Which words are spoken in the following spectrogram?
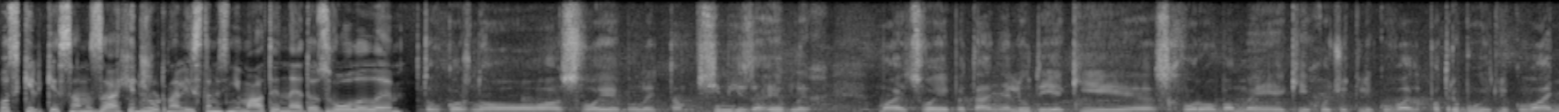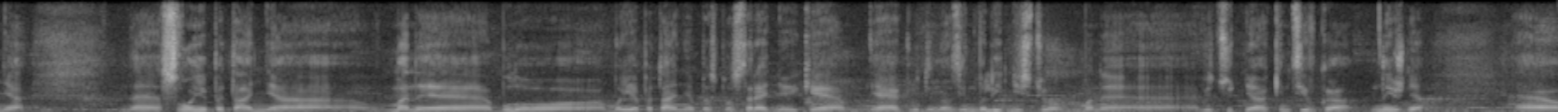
оскільки сам захід журналістам знімати не дозволили. То в кожного своє болить там сім'ї загиблих. Мають свої питання, люди, які з хворобами, які хочуть лікувати, потребують лікування, е, свої питання. В мене було моє питання безпосередньо, яке я як людина з інвалідністю, в мене відсутня кінцівка нижня. Е,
